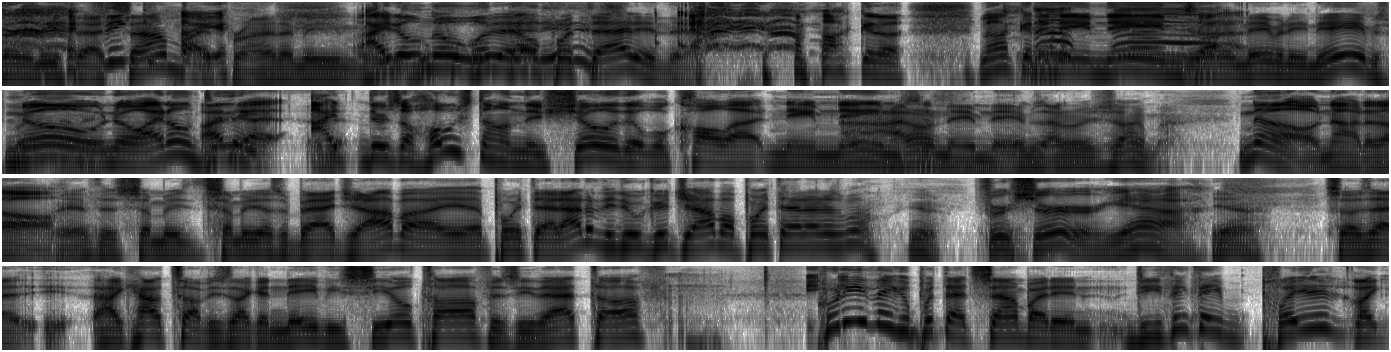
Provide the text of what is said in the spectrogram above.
underneath that think soundbite, I- Brian. I mean, I who- don't know who what the hell put that in there. I'm not gonna not gonna name names. You don't name any names. But no, I mean, no, I don't do I think- that. I, there's a host on this show that will call out and name names. I don't if- name names. I don't know what you're talking about. No, not at all. If there's somebody somebody does a bad job, I uh, point that out. If they do a good job, I'll point that out as well. Yeah, For sure, yeah. yeah. So is that like how tough? Is he like a Navy SEAL tough? Is he that tough? Who do you think who put that soundbite in? Do you think they played it like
